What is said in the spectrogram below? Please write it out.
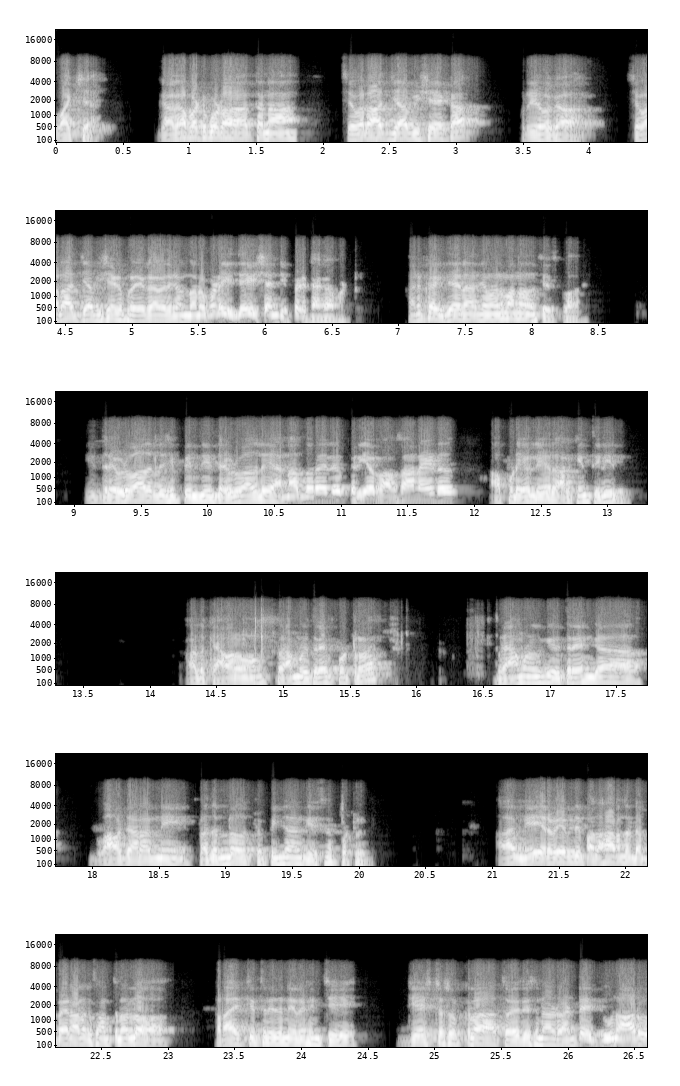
వాక్య. గగాభట్ కూడా తన శివరాజ్యాభిషేక ప్రయోగ శివరాజ్యాభిషేక ప్రయోగాల గ్రంథంలో కూడా ఇదే విషయాన్ని చెప్పాడు గగాభట్ కనుక ఇదే నిజమని మనం తెలుసుకోవాలి ఈ ద్రవిడవాదులు చెప్పింది ద్రవిడవాదులు అన్నాదురాయలు పెరియ రామసానాయుడు. అప్పుడు ఏం లేరు వాళ్ళకేం తెలియదు వాళ్ళు కేవలం బ్రాహ్మణులు వ్యతిరేక కుట్ర బ్రాహ్మణులకి వ్యతిరేకంగా భావజాలాన్ని ప్రజల్లో చూపించడానికి చేసిన పుట్రు అలా మే ఇరవై ఎనిమిది పదహారు వందల డెబ్బై నాలుగు సంవత్సరంలో ప్రాయశ్చిత్త నిధి నిర్వహించి జ్యేష్ఠ శుక్ల త్రయోదశి నాడు అంటే జూన్ ఆరు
